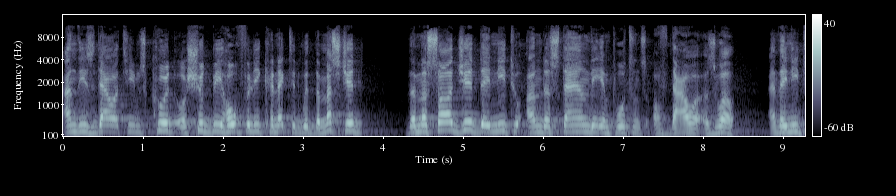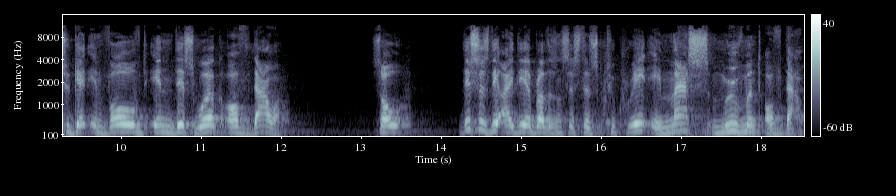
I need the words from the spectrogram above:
And these dawah teams could or should be hopefully connected with the masjid. The masajid, they need to understand the importance of dawah as well and they need to get involved in this work of dawah. So, this is the idea, brothers and sisters, to create a mass movement of da'wah.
